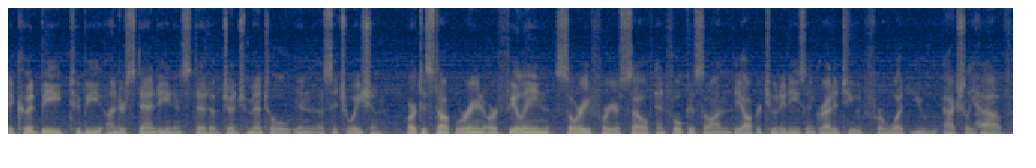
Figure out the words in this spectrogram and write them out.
It could be to be understanding instead of judgmental in a situation. Or to stop worrying or feeling sorry for yourself and focus on the opportunities and gratitude for what you actually have.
